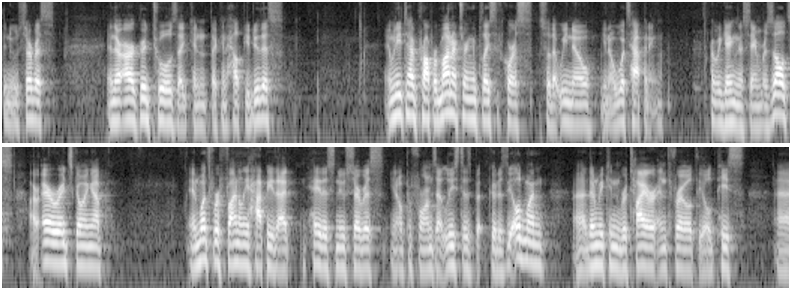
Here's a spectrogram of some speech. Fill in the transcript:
the new service. And there are good tools that can, that can help you do this. And we need to have proper monitoring in place, of course, so that we know, you know what's happening. Are we getting the same results? Are error rates going up. And once we're finally happy that, hey, this new service you know, performs at least as good as the old one, uh, then we can retire and throw out the old piece. Uh,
